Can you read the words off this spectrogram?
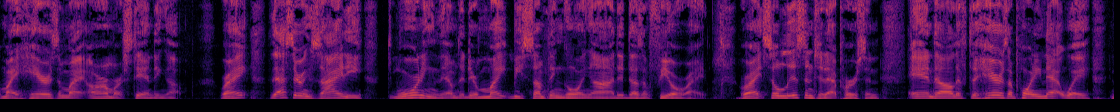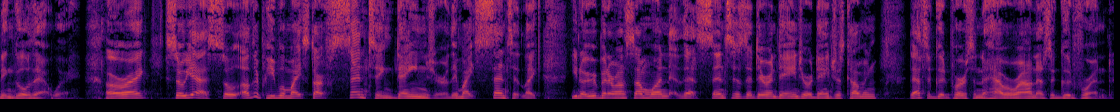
my hairs and my arm are standing up right? That's their anxiety warning them that there might be something going on that doesn't feel right, right? So listen to that person. And uh, if the hairs are pointing that way, then go that way. All right. So yes. So other people might start sensing danger. They might sense it. Like, you know, you've been around someone that senses that they're in danger or danger is coming. That's a good person to have around. That's a good friend.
